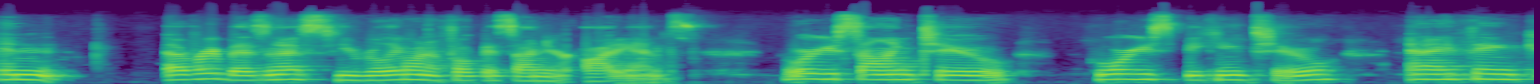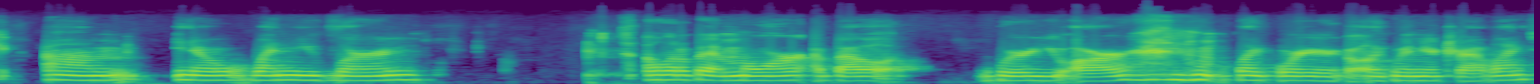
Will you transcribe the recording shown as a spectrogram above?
in every business, you really want to focus on your audience. Who are you selling to? Who are you speaking to? And I think, um, you know, when you learn a little bit more about where you are like where you're going like when you're traveling.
